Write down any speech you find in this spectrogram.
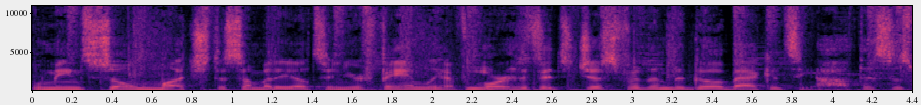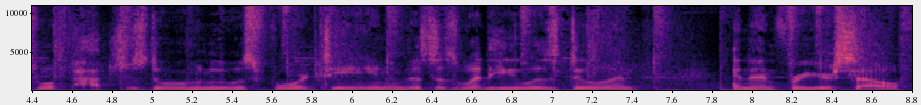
will mean so much to somebody else in your family, Of even course. if it's just for them to go back and see, oh, this is what Pops was doing when he was 14, and this is what he was doing. And then for yourself,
